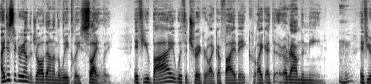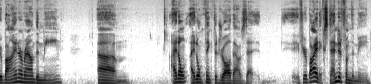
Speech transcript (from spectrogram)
I disagree on the drawdown on the weekly slightly. If you buy with a trigger like a five eight, like at the, around the mean, if you're buying around the mean, um, I don't I don't think the drawdowns that if you're buying extended from the mean,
